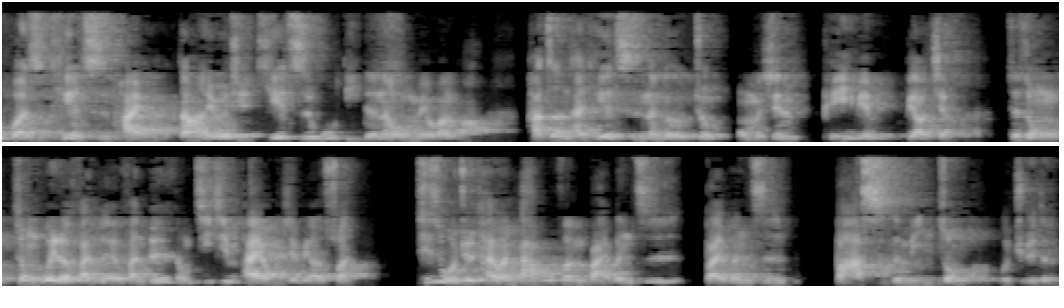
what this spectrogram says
不管是铁齿派，当然有一些铁齿无敌的，那我没有办法，他真的太铁齿，那个就我们先撇一边不要讲。这种这种为了反对而反对的这种激进派，我们先不要算。其实我觉得台湾大部分百分之百分之八十的民众啊，我觉得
